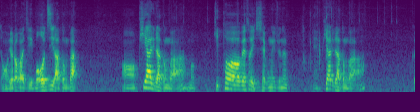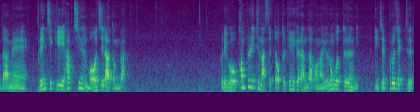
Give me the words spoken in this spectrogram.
어, 여러 가지 머지라던가 어, PR이라던가 뭐 GitHub에서 이제 제공해주는 예, PR이라던가. 그 다음에 브랜치끼리 합치는 머지라던가. 그리고 컴플리트 났을 때 어떻게 해결한다거나 이런 것들은 이제 프로젝트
